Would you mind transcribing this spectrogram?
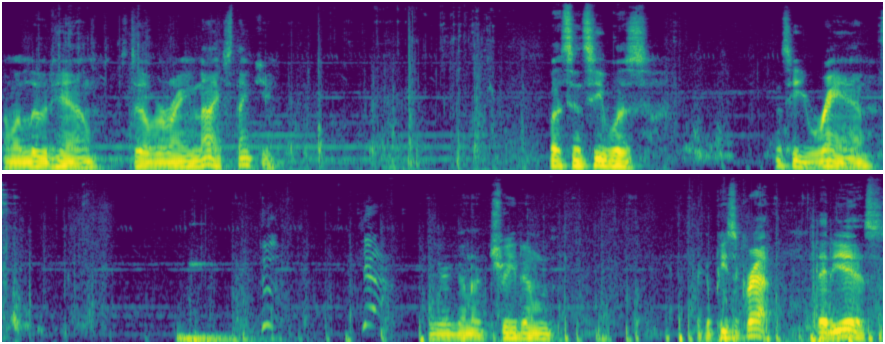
I'm gonna loot him. Silver rain, nice, thank you. But since he was, since he ran, we're gonna treat him like a piece of crap that he is.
